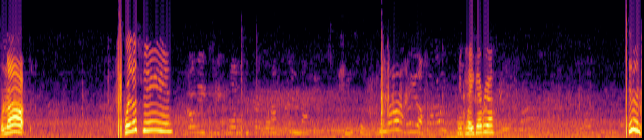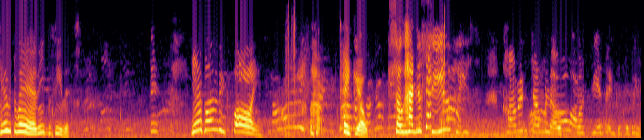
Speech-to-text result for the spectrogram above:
We're not. We're the scene. You okay, Gabrielle? Dylan, get out the way. I need to see this. You're to be fine. Take you. So can you see the police? Comment down below what do you think of the police?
